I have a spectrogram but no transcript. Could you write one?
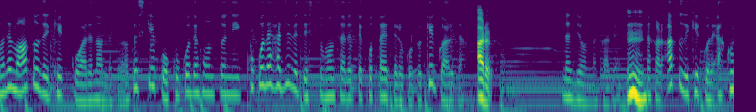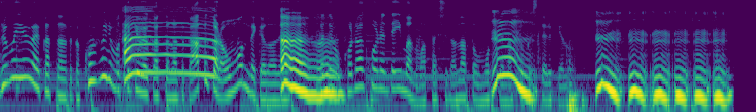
まあでも後で結構あれなんだけど私結構ここで本当にここで初めて質問されて答えてること結構あるじゃん。あるラジオの中で。うん。だから後で結構ねあこれも言えばよかったなとかこういう風に持ってけばよかったなとか後から思うんだけどね、うんうんでもこれはこれで今の私だなと思ってうん。納得してるけど、うんうんうんうんうんうん。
